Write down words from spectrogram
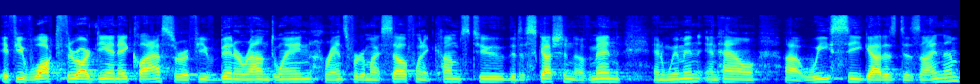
if you've walked through our DNA class or if you've been around Dwayne Ransford or myself when it comes to the discussion of men and women and how uh, we see God has designed them,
